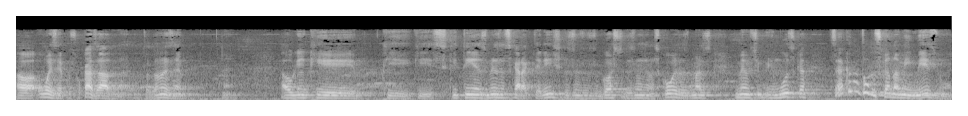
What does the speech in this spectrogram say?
Uh, um exemplo, eu sou casado, né? estou dando um exemplo. Né? Alguém que, que, que, que tem as mesmas características, gosta das mesmas coisas, mas o mesmo tipo de música. Será que eu não estou buscando a mim mesmo?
